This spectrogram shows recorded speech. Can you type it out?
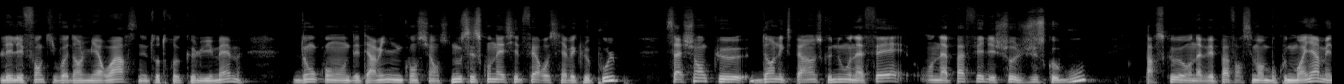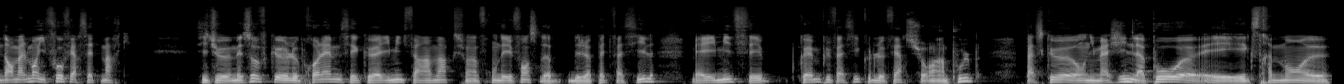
l'éléphant qui voit dans le miroir, ce n'est autre que lui-même. Donc, on détermine une conscience. Nous, c'est ce qu'on a essayé de faire aussi avec le poulpe sachant que dans l'expérience que nous on a fait, on n'a pas fait les choses jusqu'au bout parce qu'on n'avait pas forcément beaucoup de moyens, mais normalement il faut faire cette marque. Si tu veux. Mais sauf que le problème, c'est qu'à la limite, faire un marque sur un front d'éléphant, ça doit déjà pas être facile. Mais à la limite, c'est quand même plus facile que de le faire sur un poulpe parce que on imagine la peau euh, est extrêmement euh,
